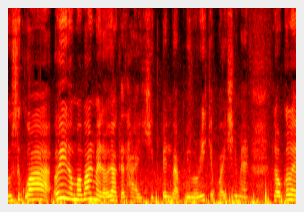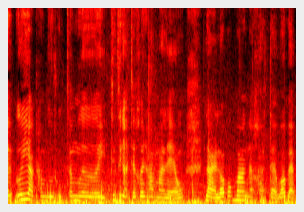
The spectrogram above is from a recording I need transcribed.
รู้สึกว่า เอ้ย เรามาบ้านใหม่เราอยากจะถ่ายคลิปเป็นแบบมิมโมรี่เก็บไว้ใช่ไหม เราก็เลย เอ้ย อยากทำ YouTube จังเลย จริงๆอะจะเคยทำมาแล้ว หลายรอบมากๆนะคะ แต่ว่าแบบ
